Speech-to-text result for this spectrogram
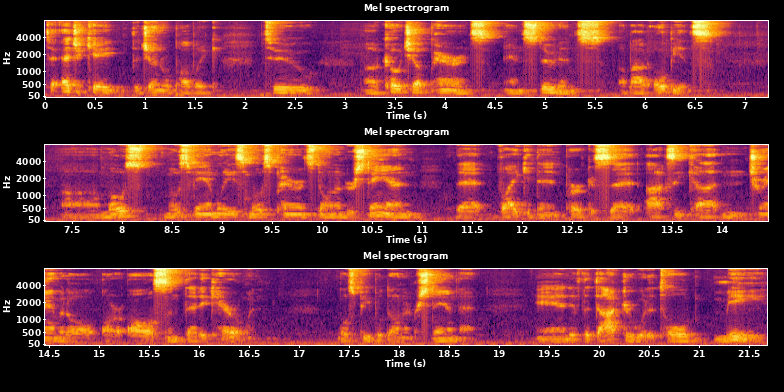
to educate the general public, to uh, coach up parents and students about opiates. Uh, most most families, most parents don't understand that Vicodin, Percocet, OxyContin, Tramadol are all synthetic heroin. Most people don't understand that. And if the doctor would have told me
